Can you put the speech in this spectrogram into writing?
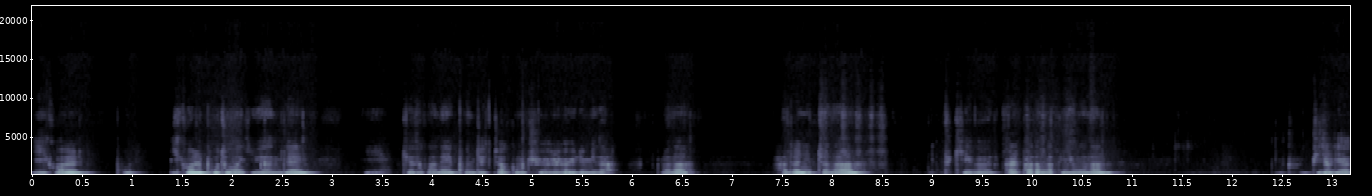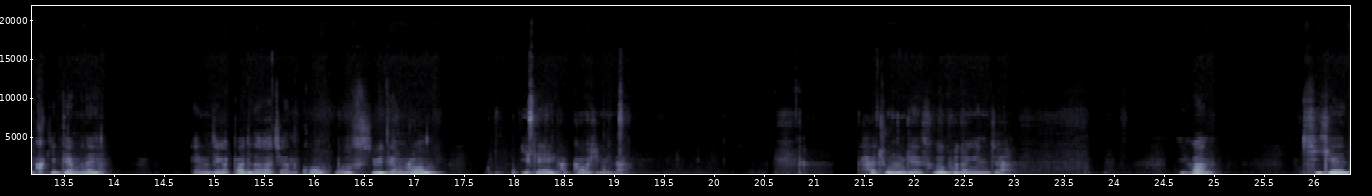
이걸 보, 이걸 보정하기 위한 게이 계수간의 본질적 검출 효율입니다. 그러나 하전 입자나 특히 그 알파선 같은 경우는 그 비전리가 크기 때문에 에너지가 빠져나가지 않고 모두 수집이 되므로 1에 가까워집니다. 다중계수 보정인자 이건 기계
